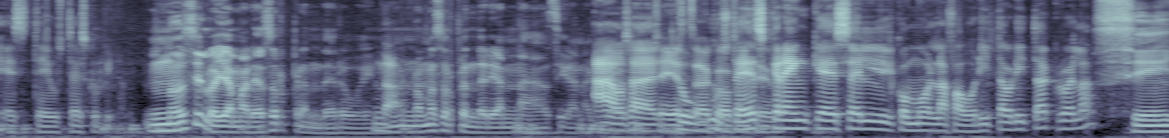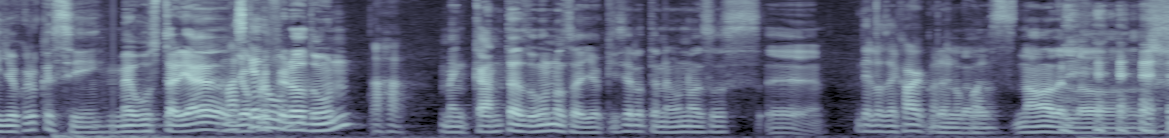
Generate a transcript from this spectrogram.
Este, ¿ustedes qué opinan? No sé si lo llamaría sorprender, güey. No. No. me sorprendería nada si gana. Ah, o sea, Sí, ¿tú- estoy de acuerdo ¿ustedes contigo. creen que es el como la favorita ahorita, Cruella? Sí, yo creo que sí. Me gustaría. Más yo que prefiero Dune. Ajá. Me encanta Dune. O sea, yo quisiera tener uno de esos. eh, De los de Harkonnen, de lo cual. los, no, de los.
